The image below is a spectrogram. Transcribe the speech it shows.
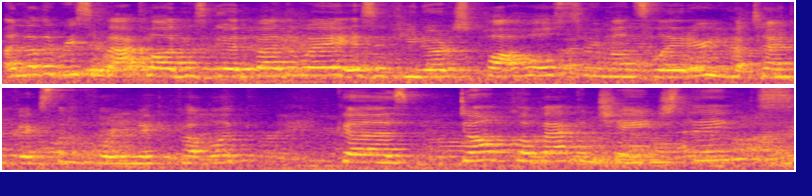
Another reason backlog is good, by the way, is if you notice plot holes three months later, you have time to fix them before you make it public. Because don't go back and change things,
